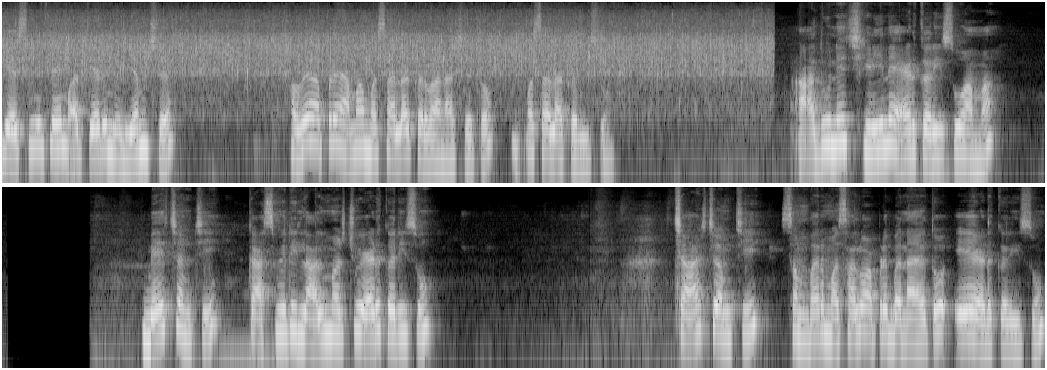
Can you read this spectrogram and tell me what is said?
ગેસની ફ્લેમ અત્યારે મીડિયમ છે. હવે આપણે આમાં મસાલા કરવાના છે તો મસાલા કરીશું. આદુને છીણીને એડ કરીશું આમાં. બે ચમચી કાશ્મીરી લાલ મરચું એડ કરીશું. ચાર ચમચી સંભાર મસાલો આપણે બનાવ્યો હતો એ એડ કરીશું.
